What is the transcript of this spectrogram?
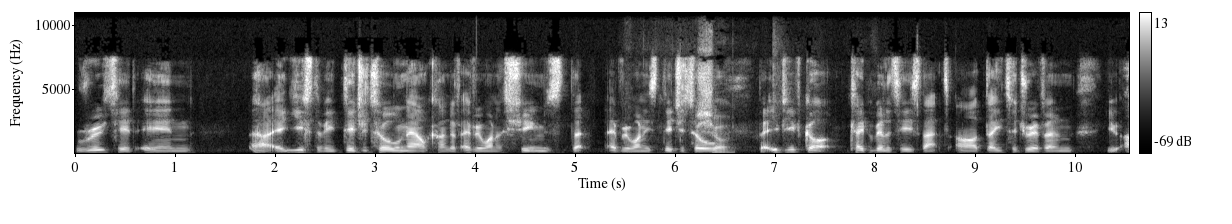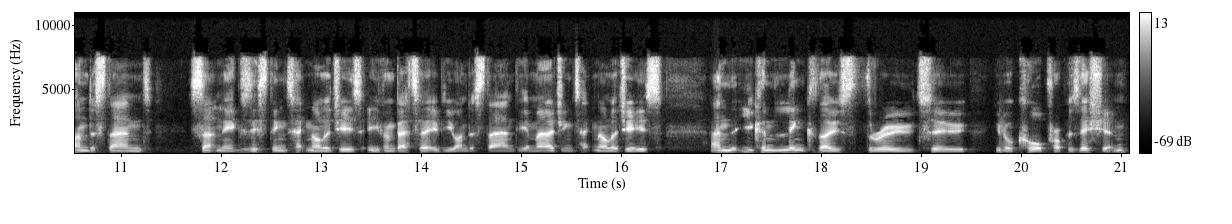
rooted in. Uh, it used to be digital. Now, kind of everyone assumes that everyone is digital. Sure. But if you've got capabilities that are data driven, you understand certainly existing technologies even better if you understand the emerging technologies and you can link those through to your core proposition,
